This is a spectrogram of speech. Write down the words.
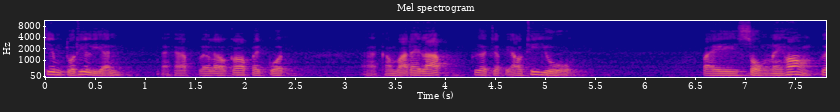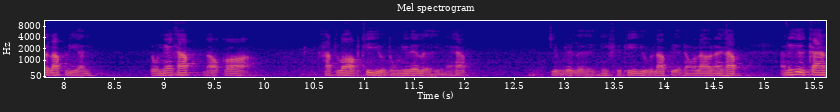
จิ้มตัวที่เหรียญนะครับ แล้วเราก็ไปกดอ่าคำว่าได้รับเพื่อจะไปเอาที่อยู่ ไปส่งในห้องเพื่อรับเหรียญตรงนี้ครับ เราก็คัดลอกที่อยู่ตรงนี้ได้เลยนะครับ จิ้มได้เลยนี่คือที่อยู่รับเหรียญของเรานะครับ อันนี้คือการ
